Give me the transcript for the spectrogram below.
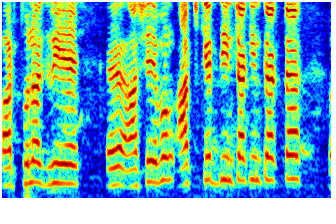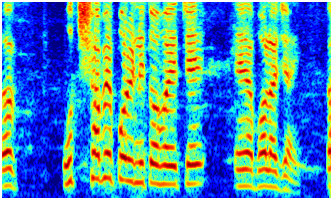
প্রার্থনা গৃহে আসে এবং আজকের দিনটা কিন্তু একটা উৎসবে পরিণত হয়েছে বলা যায়। তো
